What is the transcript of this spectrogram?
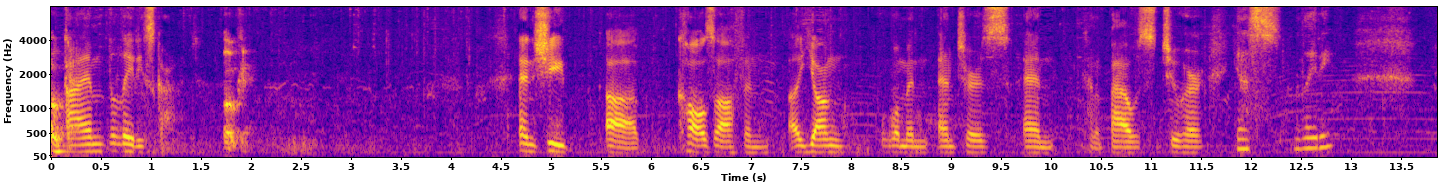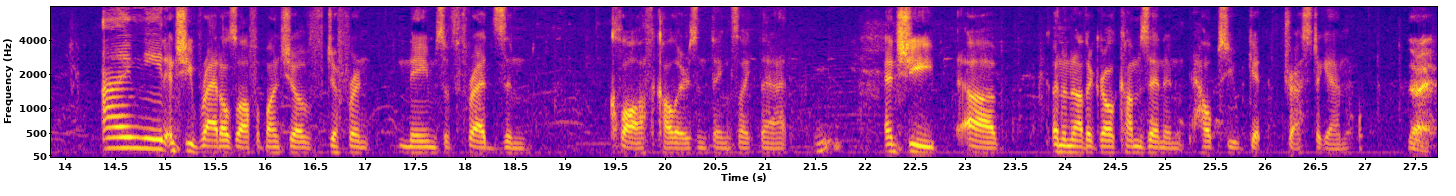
Okay. I'm the Lady Scarlet. okay. and she uh, calls off, and a young woman enters and kind of bows to her. Yes, my lady? I need, and she rattles off a bunch of different names of threads and cloth colors and things like that. And she, uh, and another girl comes in and helps you get dressed again. Alright.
